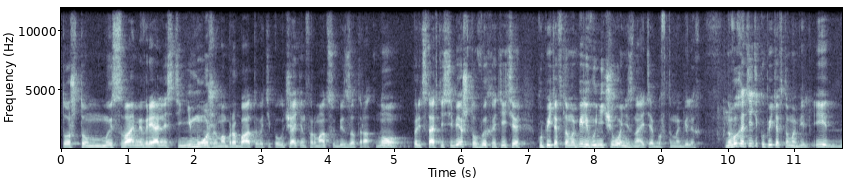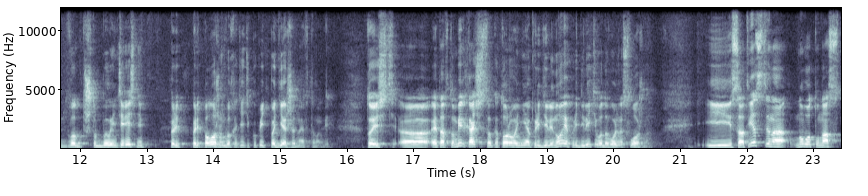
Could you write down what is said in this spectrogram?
то, что мы с вами в реальности не можем обрабатывать и получать информацию без затрат. Но представьте себе, что вы хотите купить автомобиль, и вы ничего не знаете об автомобилях. Но вы хотите купить автомобиль. И вот, чтобы было интереснее, предположим, вы хотите купить поддержанный автомобиль. То есть э, это автомобиль, качество которого не определено, и определить его довольно сложно. И, соответственно, ну вот у нас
